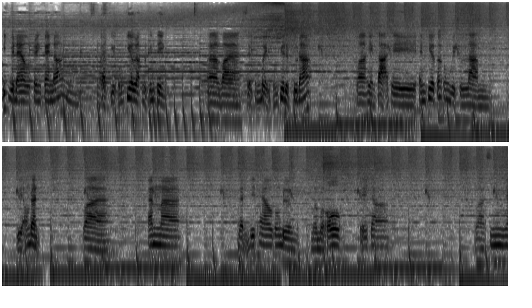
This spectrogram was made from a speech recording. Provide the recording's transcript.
ít video trên kênh đó và cũng chưa đạt được kiếm tiền. À, và sự chuẩn bị cũng chưa được chu đáo. Và hiện tại thì em chưa có công việc làm gì ổn định. Và em uh, định đi theo con đường MMO để cho và xin uh,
